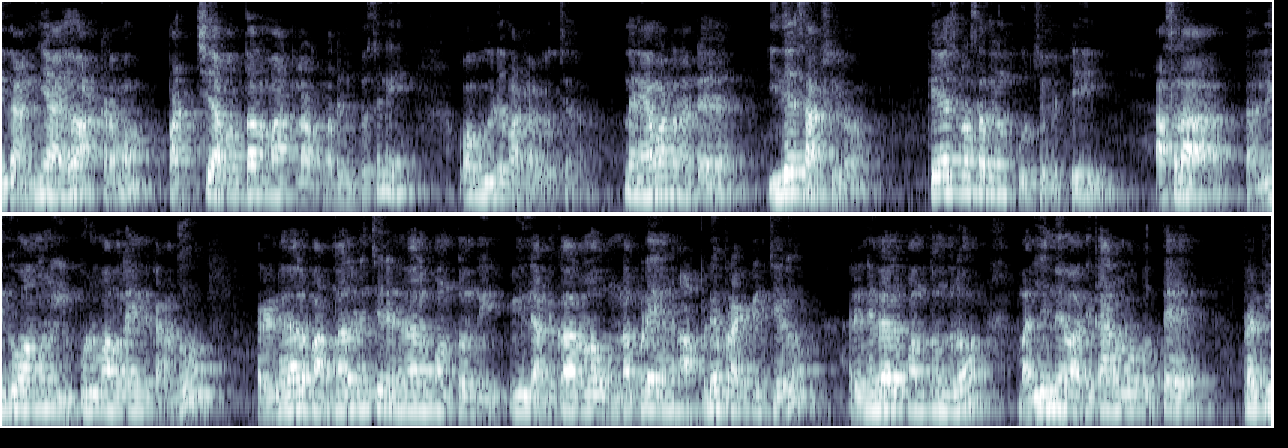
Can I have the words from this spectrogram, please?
ఇది అన్యాయం అక్రమం పచ్చి అబద్ధాలు మాట్లాడుతున్నారని చెప్పేసి అని ఒక వీడియో మాట్లాడుకొచ్చారు. నేను ఏమంటానంటే ఇదే సాక్షిలో కేఎస్ ప్రసాద్ గారిని కూర్చోబెట్టి అసలు తల్లికి వంగను ఇప్పుడు మొదలైంది కాదు. రెండు వేల పద్నాలుగు నుంచి రెండు వేల పంతొమ్మిది వీళ్ళు అధికారంలో ఉన్నప్పుడే అప్పుడే ప్రకటించారు. రెండు వేల పంతొమ్మిదిలో మళ్ళీ మేము అధికారంలోకి వస్తే ప్రతి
